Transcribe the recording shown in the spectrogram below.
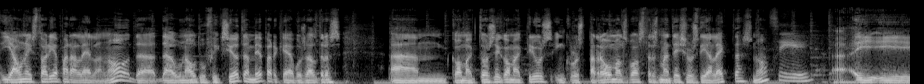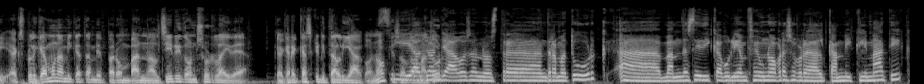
Hi ha una història paral·lela, no?, De- d'una autoficció també, perquè vosaltres, eh, com a actors i com a actrius, inclús parleu amb els vostres mateixos dialectes, no? Sí. Eh, I, I expliquem una mica també per on van el gir i d'on surt la idea, que crec que ha escrit el Iago, no?, que Sí, és el el Joan dramaturg. Llagos, el nostre dramaturg, eh, vam decidir que volíem fer una obra sobre el canvi climàtic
